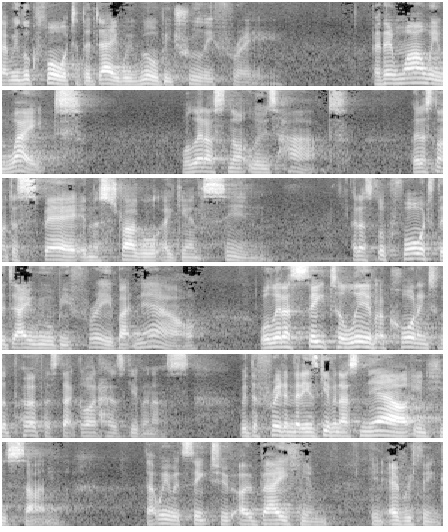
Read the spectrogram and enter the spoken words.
that we look forward to the day we will be truly free. But then while we wait, well, let us not lose heart. Let us not despair in the struggle against sin. Let us look forward to the day we will be free. But now, well, let us seek to live according to the purpose that God has given us, with the freedom that He has given us now in His Son, that we would seek to obey Him in everything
